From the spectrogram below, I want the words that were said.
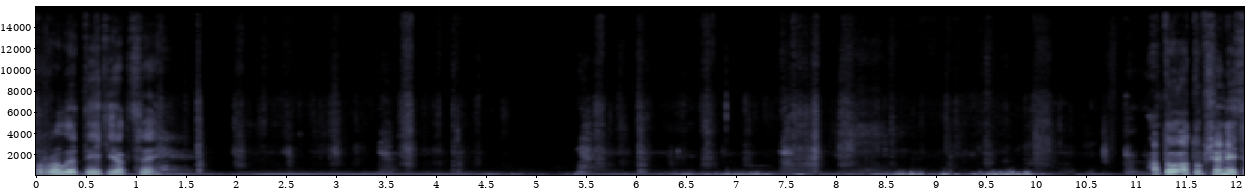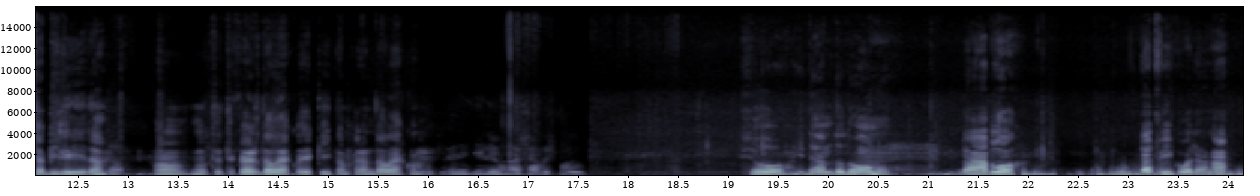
Пролетить як цей. А то, а то пшениця біліє, так? Да? Так. О, ну ти, ти кажеш далеко. Який там хрен далеко? Ну. Все, йдемо додому. Да, блох? Де твій коля, а?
